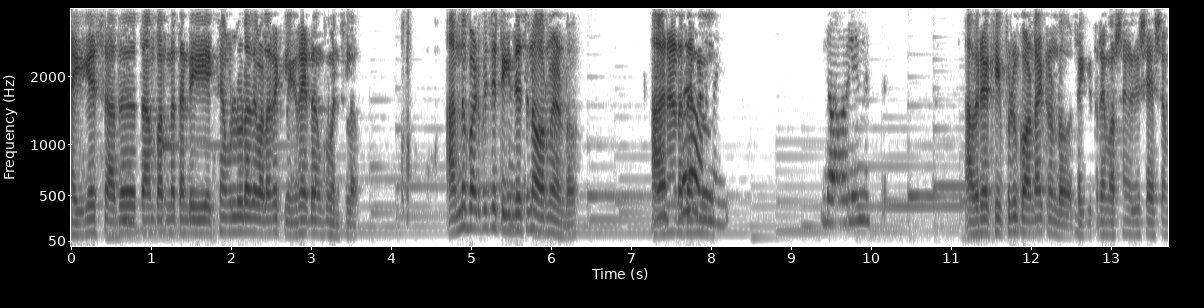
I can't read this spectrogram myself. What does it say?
ഐ ഗസ് അത് താൻ പറഞ്ഞ തന്റെ ഈ എക്സാമ്പിളിലൂടെ അത് വളരെ ക്ലിയർ ആയിട്ട് നമുക്ക് മനസ്സിലാവും. അന്ന് പഠിപ്പിച്ച ടീച്ചേഴ്സിന് ഓർമ്മയുണ്ടോ? ആരാണ് അവരൊക്കെ ഇപ്പോഴും കോണ്ടാക്ട് ഉണ്ടോ? ലൈക്ക് ഇത്രയും വർഷങ്ങൾക്ക് ശേഷം?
